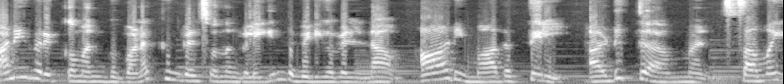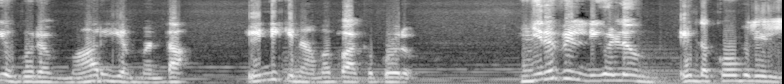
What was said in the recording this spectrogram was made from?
அனைவருக்கும் அன்பு வணக்கங்கள் சொந்தங்களே. இந்த வீடியோவில் நாம் ஆடி மாதத்தில் அடுத்த அம்மன் சமயபுரம் மாரியம்மன் தான். இன்னைக்கு நாம பார்க்க போறோம். இரவில் நிகழும் இந்த கோவிலில்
